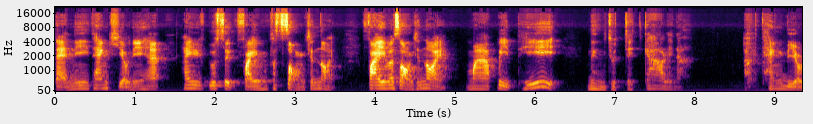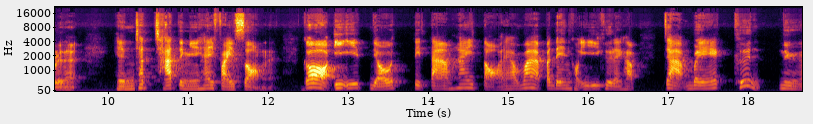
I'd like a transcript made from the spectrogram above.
แต่นี่แท่งเขียวนี้ฮะให้รู้สึกไฟมาส่องฉันหน่อย ไฟมาส่องฉันหน่อย มาปิดที่ 1.79 เลยนะ แท่งเดียวเลยนะ เห็นชัดๆ อย่างนี้ให้ไฟส่องนะก็ EE เดี๋ยวติดตามให้ต่อนะครับว่าประเด็นของ EE คืออะไรครับ จะเบรกขึ้นเหนือ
